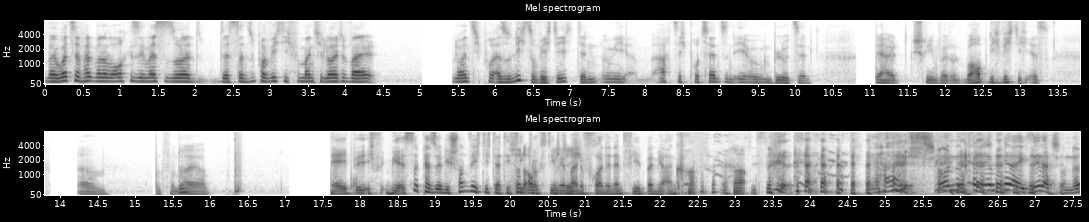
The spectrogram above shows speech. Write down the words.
Bei WhatsApp hat man aber auch gesehen, weißt du, so, das ist dann super wichtig für manche Leute, weil 90 Pro, also nicht so wichtig, denn irgendwie 80 Prozent sind eh irgendein Blödsinn, der halt geschrieben wird und überhaupt nicht wichtig ist. Ähm, und von Hm. daher, Nee, ich, ich, mir ist das persönlich schon wichtig, dass die Schon TikToks, die mir meine Freundin empfiehlt, bei mir ankommen. siehst du? Ja, ist schon, ich sehe das schon, ne?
